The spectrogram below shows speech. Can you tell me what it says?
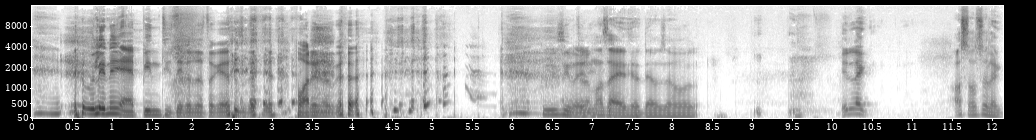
उसले नै पिन थिचेको जस्तो क्या फरेनरको। मजा आएको थियो that was a whole it like us also like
